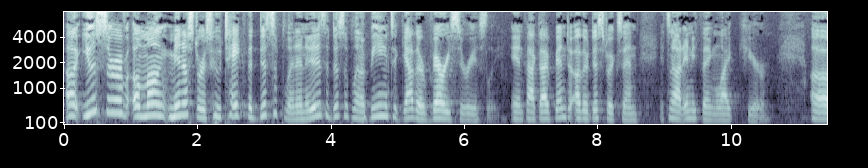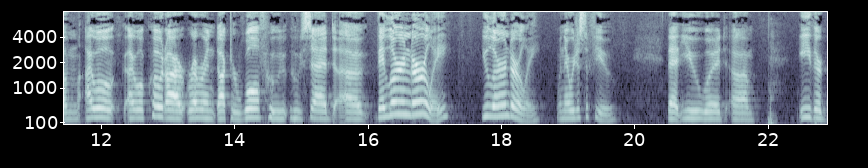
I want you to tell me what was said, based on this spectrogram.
Uh, you serve among ministers who take the discipline, and it is a discipline of being together very seriously. In fact, I've been to other districts, and it's not anything like here. Um, I will I will quote our Reverend Dr. Wolf, who who said uh, they learned early. You learned early when there were just a few that you would um, either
